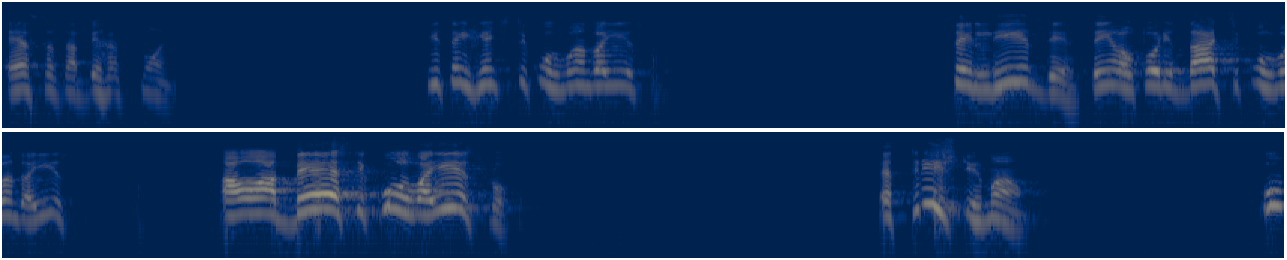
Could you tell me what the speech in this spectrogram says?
essas aberrações. E tem gente se curvando a isso. Tem líder, tem autoridade se curvando a isso. A OAB se curva a isso. É triste, irmãos. O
